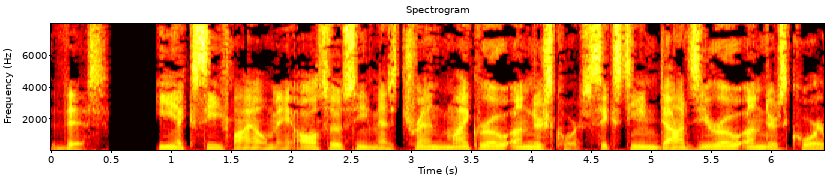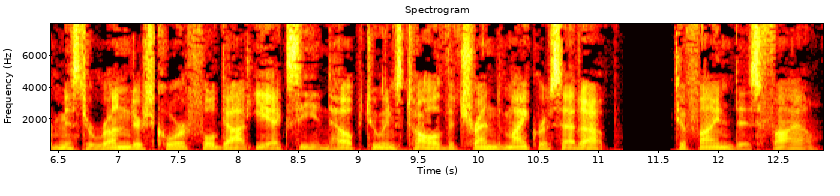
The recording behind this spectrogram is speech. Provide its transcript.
This exe file may also seem as trend micro underscore 16.0 underscore Mr. underscore full.exe and help to install the trend micro setup. To find this file,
